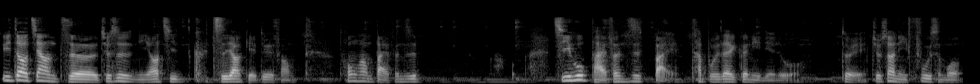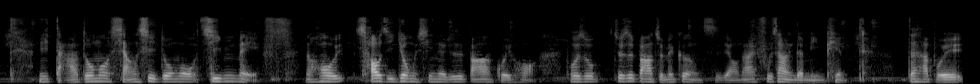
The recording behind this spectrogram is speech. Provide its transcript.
遇到这样的，就是你要寄资料给对方，通常百分之几乎百分之百，他不会再跟你联络。对，就算你付什么，你打的多么详细、多么精美，然后超级用心的，就是帮他规划，或者说就是帮他准备各种资料，然后附上你的名片，但他不会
